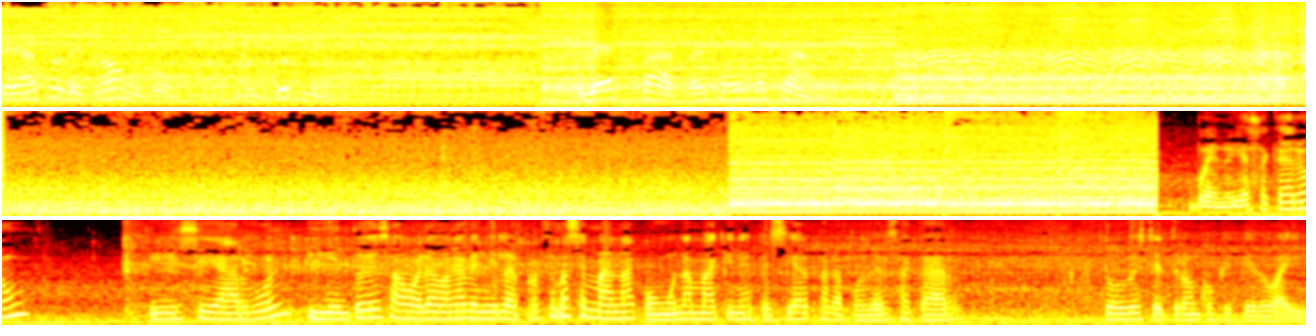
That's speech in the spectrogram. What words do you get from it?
Pedazo de tronco. My goodness. Left part, that's almost. Bueno, ya sacaron ese árbol y entonces ahora van a venir la próxima semana con una máquina especial para poder sacar todo este tronco que quedó ahí.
